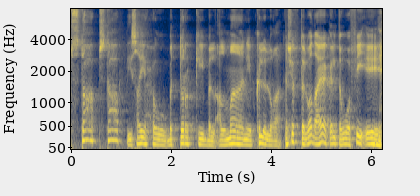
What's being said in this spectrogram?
stop stop يصيحوا بالتركي بالألماني بكل اللغات. شفت الوضع هيك؟ قلت هو في إيه؟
